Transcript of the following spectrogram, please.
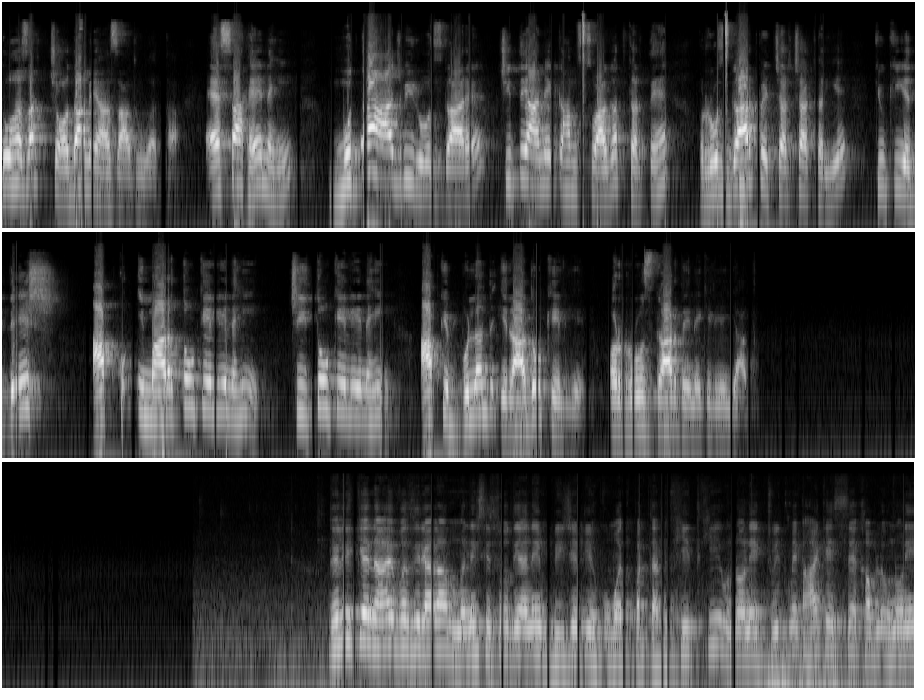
2014 में आज़ाद हुआ था। ऐसा है नहीं। मुद्दा आज भी रोज़गार है। चीते आने का हम स्वागत करते हैं। रोज़गार पे चर्चा करिए, क्योंकि ये देश आपको इमारतों के लिए नहीं, चीतों के लिए नहीं, आपके बुलंद इरादों के लिए और रोज़गार देने के लिए याद दिल्ली के नायब वजी अला मनीष सिसोदिया ने बीजेपी हुकूमत पर तनकीद की। उन्होंने एक ट्वीट में कहा कि इससे कबल उन्होंने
